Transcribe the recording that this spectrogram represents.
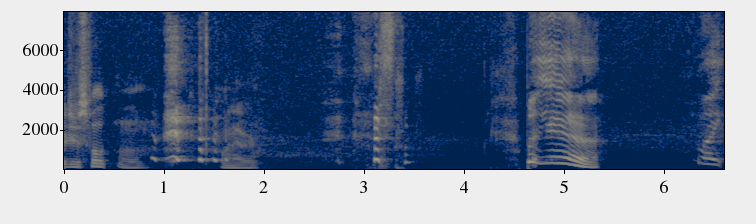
but you're supposed. Whatever. But yeah, like,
